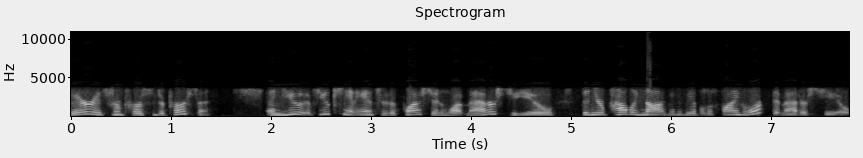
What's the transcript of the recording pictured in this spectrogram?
varies from person to person. And you, if you can't answer the question, what matters to you, then you're probably not going to be able to find work that matters to you.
